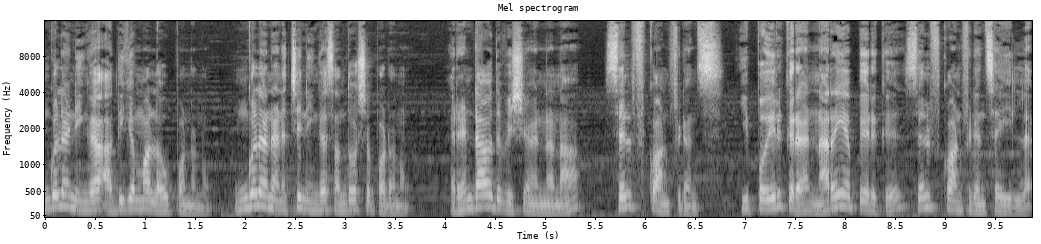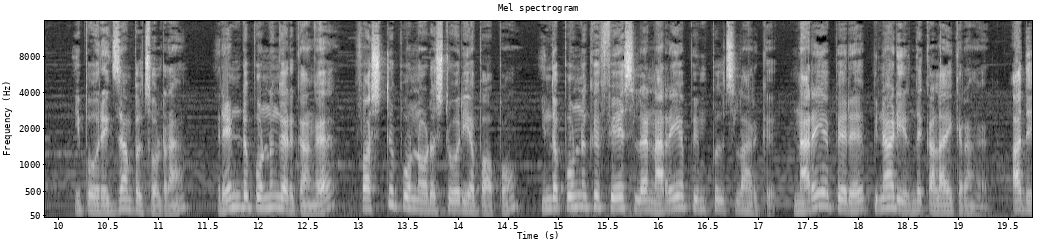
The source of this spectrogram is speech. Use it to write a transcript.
உங்களை நீங்கள் அதிகமாக லவ் பண்ணணும். உங்களை நினச்சி நீங்கள் சந்தோஷப்படணும். ரெண்டாவது விஷயம் என்னன்னா செல்ஃப் கான்ஃபிடென்ஸ் இப்போ இருக்கிற நிறைய பேருக்கு செல்ஃப் கான்ஃபிடென்ஸே இல்லை. இப்போ ஒரு எக்ஸாம்பிள் சொல்கிறேன் ரெண்டு பொண்ணுங்க இருக்காங்க. ஃபர்ஸ்ட் பொண்ணோட ஸ்டோரியை பார்ப்போம். இந்த பொண்ணுக்கு ஃபேஸில் நிறைய பிம்பிள்ஸ்லாம் இருக்குது நிறைய பேர் பின்னாடி இருந்து கலாய்க்கிறாங்க. அது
